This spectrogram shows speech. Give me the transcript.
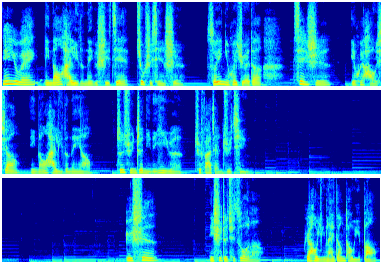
你以为你脑海里的那个世界就是现实，所以你会觉得现实也会好像你脑海里的那样，遵循着你的意愿去发展剧情。于是，你试着去做了，然后迎来当头一棒。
